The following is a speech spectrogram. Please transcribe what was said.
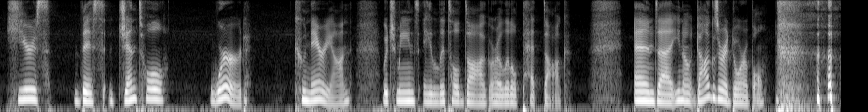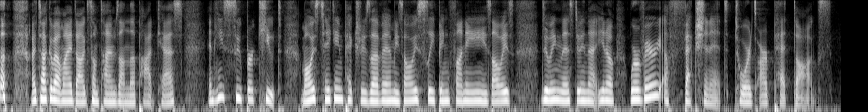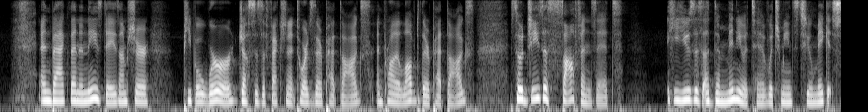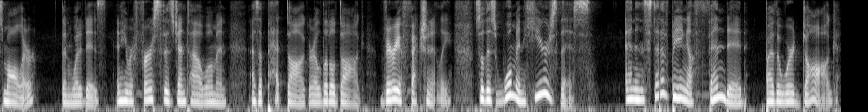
hears this gentle word, kunarion, which means a little dog or a little pet dog. And, uh, you know, dogs are adorable. I talk about my dog sometimes on the podcast, and he's super cute. I'm always taking pictures of him. He's always sleeping funny. He's always doing this, doing that. You know, we're very affectionate towards our pet dogs. And back then in these days, I'm sure people were just as affectionate towards their pet dogs and probably loved their pet dogs. So Jesus softens it. He uses a diminutive, which means to make it smaller than what it is. And he refers to this Gentile woman as a pet dog or a little dog very affectionately. So this woman hears this, and instead of being offended by the word dog,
